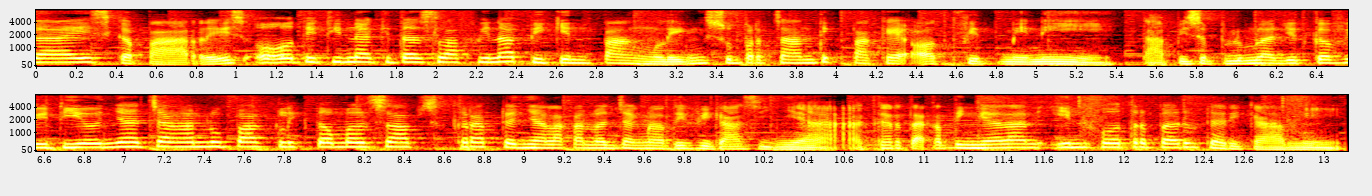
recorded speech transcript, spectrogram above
guys, ke Paris, OOTD Nagita Slavina bikin pangling super cantik pakai outfit mini. Tapi sebelum lanjut ke videonya, jangan lupa klik tombol subscribe dan nyalakan lonceng notifikasinya agar tak ketinggalan info terbaru dari kami.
